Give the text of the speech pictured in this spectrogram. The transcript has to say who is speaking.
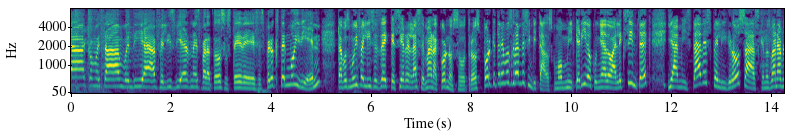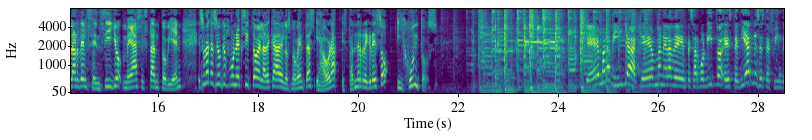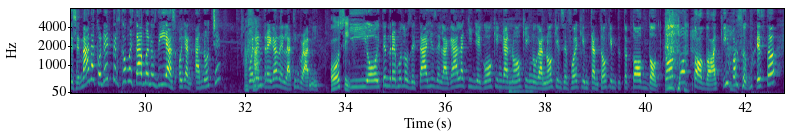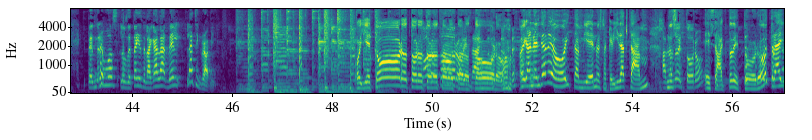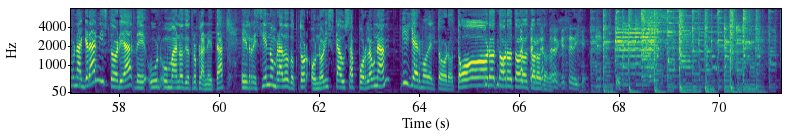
Speaker 1: Familia, ¿cómo están? Buen día, feliz viernes para todos ustedes. Espero que estén muy bien. Estamos muy felices de que cierren la semana con nosotros porque tenemos grandes invitados como mi querido cuñado Alex Intec y Amistades Peligrosas que nos van a hablar del sencillo Me haces tanto bien. Es una canción que fue un éxito en la década de los noventas y ahora están de regreso y juntos.
Speaker 2: Qué maravilla, qué manera de empezar bonito este viernes, este fin de semana. Connectors, ¿cómo están? Buenos días. Oigan, anoche fue
Speaker 1: Ajá.
Speaker 2: la entrega del Latin Grammy.
Speaker 1: Oh, sí.
Speaker 2: Y hoy tendremos los detalles de la gala, quién llegó, quién ganó, quién no ganó, quién se fue, quién cantó, quién to- todo, todo, todo. Aquí, por supuesto, tendremos los detalles de la gala del Latin Grammy.
Speaker 1: Oye, toro, toro, toro,
Speaker 2: Toro,
Speaker 1: toro,
Speaker 2: toro.
Speaker 1: Oigan, el día de hoy también nuestra querida Tam.
Speaker 2: Hablando del toro.
Speaker 1: Exacto, de toro. Trae una gran historia de un humano de otro planeta, el recién nombrado doctor honoris causa por la UNAM, Guillermo del Toro. Toro, toro, toro, toro, toro.
Speaker 2: ¿Qué te dije?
